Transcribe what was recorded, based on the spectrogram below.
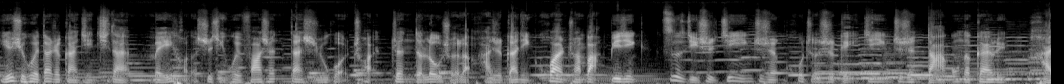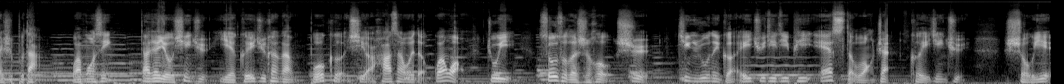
也许会带着感情期待美好的事情会发生。但是如果船真的漏水了，还是赶紧换船吧。毕竟自己是经营之神，或者是给经营之神打工的概率还是不大。One more thing，大家有兴趣也可以去看看伯克希尔哈撒韦的官网。注意搜索的时候是进入那个 HTTPS 的网站，可以进去。首页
